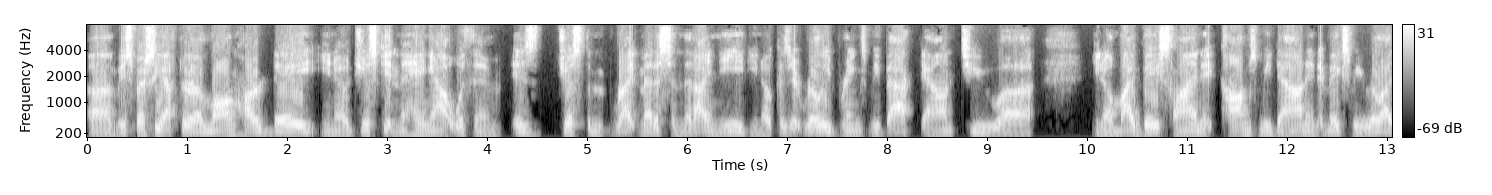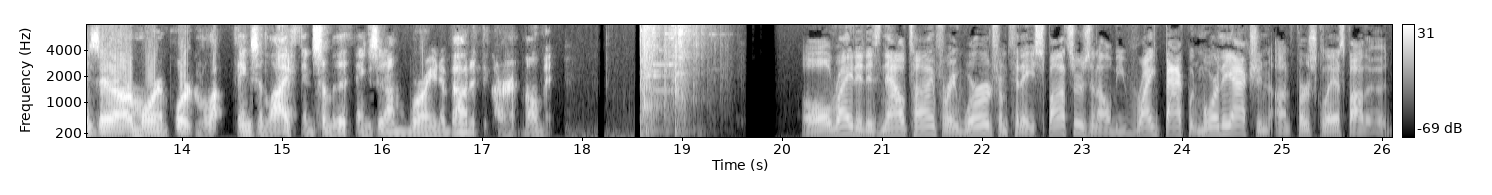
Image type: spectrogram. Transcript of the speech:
um, especially after a long hard day you know just getting to hang out with them is just the right medicine that i need you know because it really brings me back down to uh, you know my baseline. It calms me down and it makes me realize there are more important things in life than some of the things that i'm worrying about at the current moment all right it is now time for a word from today's sponsors and i'll be right back with more of the action on first class fatherhood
